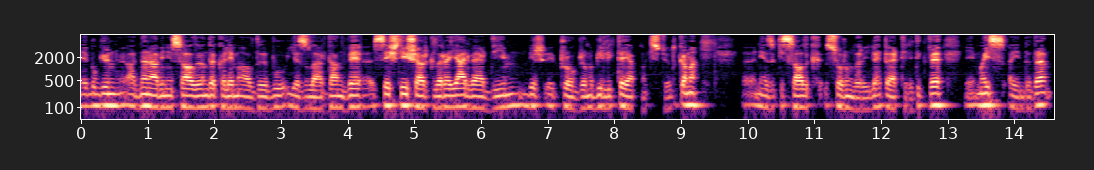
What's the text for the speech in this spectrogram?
E, Bugün Adnan abinin sağlığında kaleme aldığı bu yazılardan ve e, seçtiği şarkılara yer verdiğim bir e, programı birlikte yapmak istiyorduk ama ne yazık ki sağlık sorunlarıyla hep erteledik ve Mayıs ayında da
